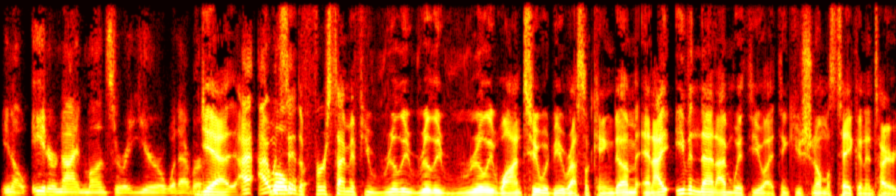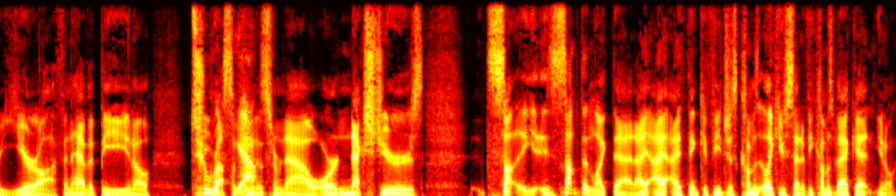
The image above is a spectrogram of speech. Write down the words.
you know, eight or nine months or a year or whatever. Yeah, I, I would well, say the first time if you really, really, really want to would be Wrestle Kingdom, and I even then I'm with you. I think you should almost take an entire year off and have it be you know two Wrestle yeah. Kingdoms from now or next year's something like that. I, I I think if he just comes like you said, if he comes back at you know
